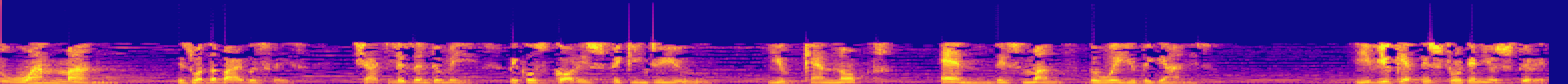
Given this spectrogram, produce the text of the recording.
to one man is what the Bible says. Church, listen to me because God is speaking to you. You cannot end this month the way you began it. If you get this truth in your spirit,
